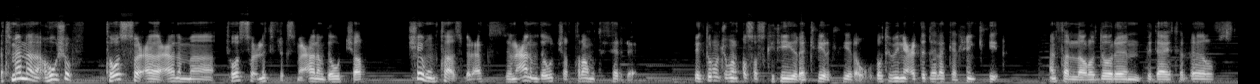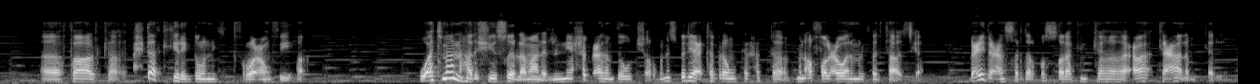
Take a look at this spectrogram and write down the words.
أتمنى هو شوف توسع عالم توسع نتفلكس مع عالم The Witcher شيء ممتاز بالعكس لأن عالم The Witcher متفرع. يقدرون يجيبون قصص كثيرة كثيرة كثيرة ولو تبيني اعددها لك الحين كثير. امثال رودورين بداية ال Elves آه، فالكا أحداث كثيرة يقدرون يتفرعون فيها. وأتمنى هذا الشيء يصير للأمانة لأني أحب عالم The Witcher. بالنسبة لي أعتبره ممكن حتى من أفضل عوالم الفانتازيا. بعيدا عن سرد القصة لكن كع... كعالم اتكلم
